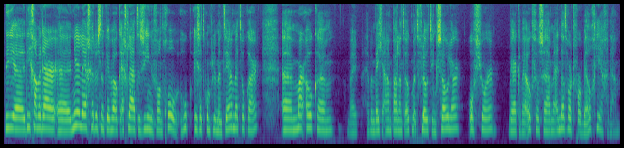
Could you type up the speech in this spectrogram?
Die, uh, die gaan we daar neerleggen. Dus dan kunnen we ook echt laten zien van, goh, hoe is het complementair met elkaar? maar ook, um, wij hebben een beetje aanpalend ook met floating solar, offshore, werken wij ook veel samen. En dat wordt voor België gedaan.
